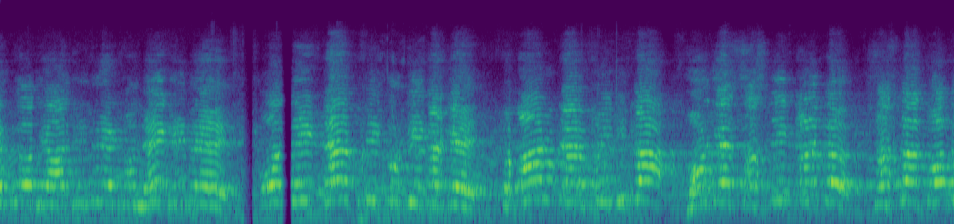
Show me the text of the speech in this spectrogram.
ਇੱਥੋਂ ਹਥਿਆਰ ਖਰੀਦਣੇ, ਇੱਥੋਂ ਨਹੀਂ ਖਰੀਦਣੇ। ਉਹਦੀ ਟੈਰਫ ਦੀ ਕਰਕੇ ਕਪਾਹ ਨੂੰ ਟੈਰਫ ਕੀਤਾ। ਹੁਣ ਜੇ ਸਸਤੀ ਕਣਕ, ਸਸਤਾ ਦੁੱਧ,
